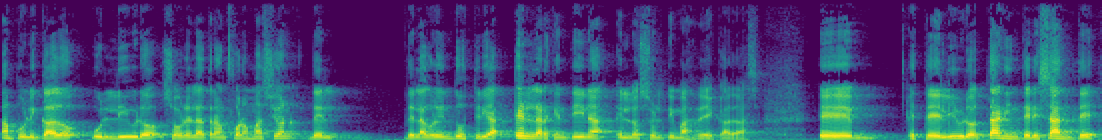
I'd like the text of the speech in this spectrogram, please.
han publicado un libro sobre la transformación de la agroindustria en la Argentina en las últimas décadas. Eh, este libro tan interesante,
